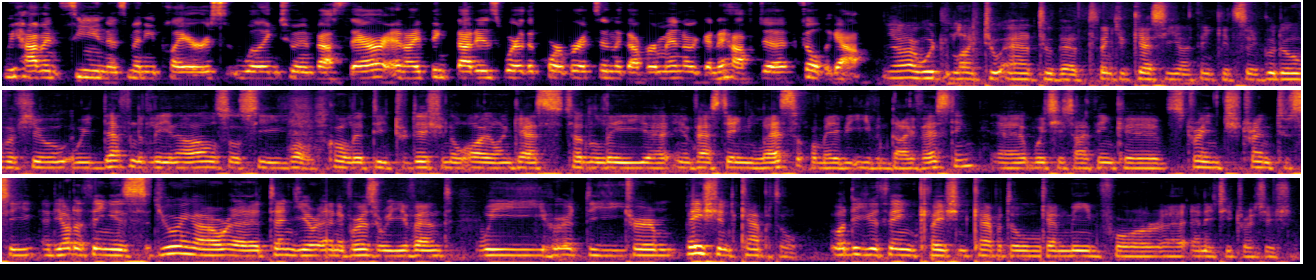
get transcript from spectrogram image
we haven't seen as many players willing to invest there. And I think that is where the corporates and the government are going to have to fill the gap. Yeah, I would like to add to that. Thank you, Cassie. I think it's a good overview. We definitely now also see, well, call it the traditional oil and gas suddenly uh, investing less or maybe even divesting, uh, which is, I think, a strange trend to see. And the other thing is, during our uh, 10 year anniversary event, we heard the term patient capital what do you think patient capital can mean for uh, energy transition?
